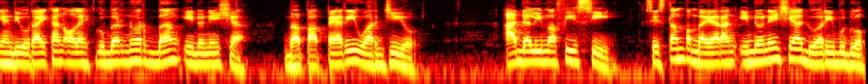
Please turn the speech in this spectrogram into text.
yang diuraikan oleh Gubernur Bank Indonesia, Bapak Peri Warjio, ada lima visi sistem pembayaran Indonesia 2025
